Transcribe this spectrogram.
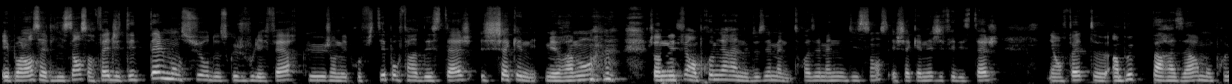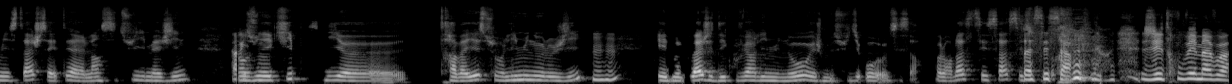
Et pendant cette licence, en fait, j'étais tellement sûre de ce que je voulais faire que j'en ai profité pour faire des stages chaque année. Mais vraiment, j'en ai fait en première année, deuxième année, troisième année de licence, et chaque année j'ai fait des stages. Et en fait, euh, un peu par hasard, mon premier stage, ça a été à l'Institut Imagine, ah dans une équipe qui euh, travaillait sur l'immunologie. Mmh et donc là, j'ai découvert l'immuno et je me suis dit, oh, c'est ça. Alors là, c'est ça, c'est ça. C'est ça. j'ai trouvé ma voie.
